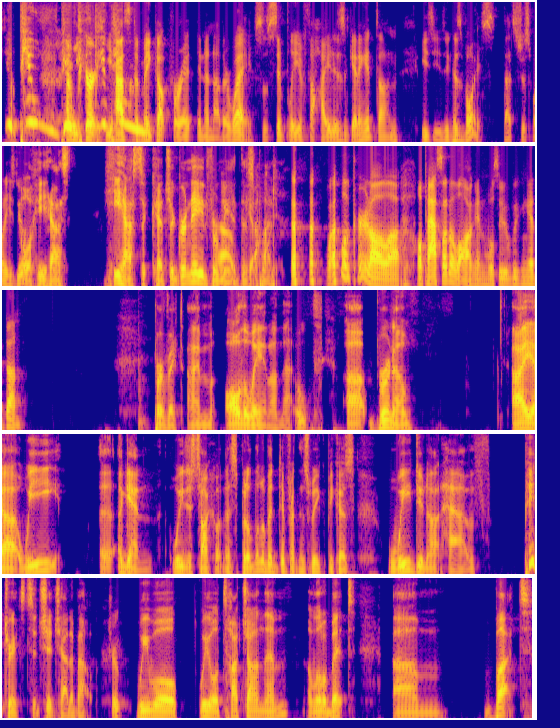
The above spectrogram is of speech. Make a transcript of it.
pew, pew, I mean, Kurt, he has to make up for it in another way so simply if the height isn't getting it done he's using his voice that's just what he's doing Well, he has. He has to catch a grenade for me Oh, at this God. point. well kurt i'll uh, i'll pass that along and we'll see what we can get done Perfect. I'm all the way in on that. Oh. Uh, Bruno, I uh, we uh, again we just talked about this, but a little bit different this week because we do not have Patriots to chit chat about. True. We will we will touch on them a little bit, um, but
